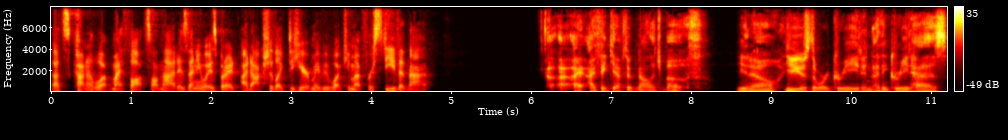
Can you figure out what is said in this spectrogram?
that's kind of what my thoughts on that is, anyways. But I'd, I'd actually like to hear maybe what came up for Steve in that? I, I think you have to acknowledge both. You know, you use the word greed, and I think greed has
